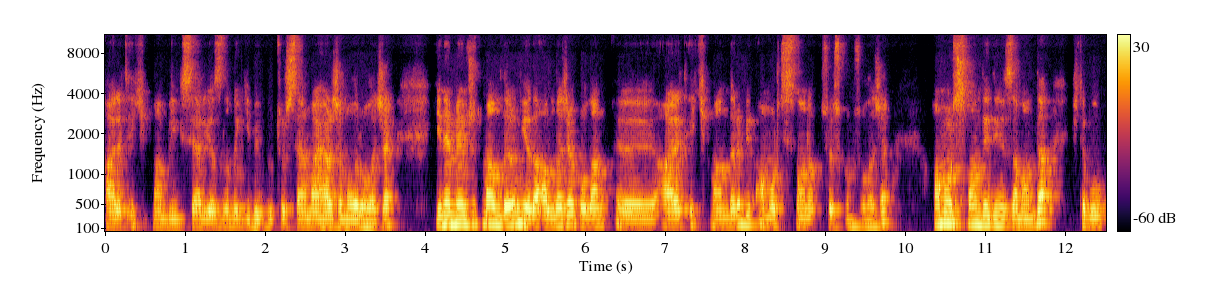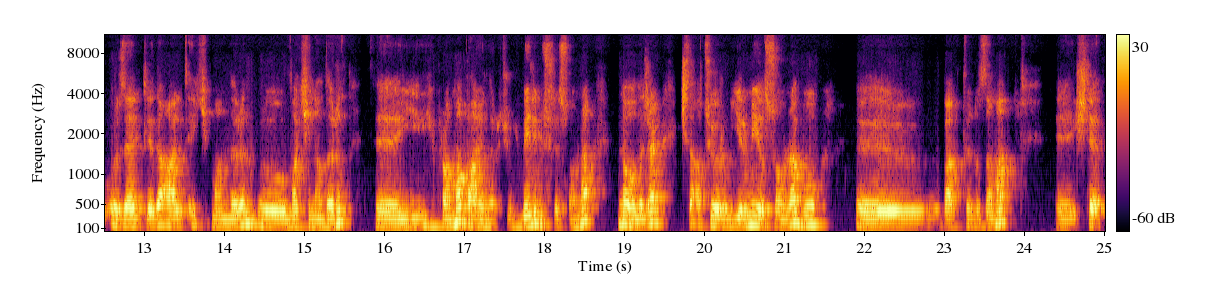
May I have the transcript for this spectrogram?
alet, ekipman, bilgisayar yazılımı gibi bu tür sermaye harcamaları olacak. Yine mevcut malların ya da alınacak olan e, alet ekipmanların bir amortismanı söz konusu olacak. Amortisman dediğiniz zaman da işte bu özellikle de alet ekipmanların, e, makinaların e, yıpranma payları. Çünkü belli bir süre sonra ne olacak? İşte atıyorum 20 yıl sonra bu e, baktığınız zaman e, işte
